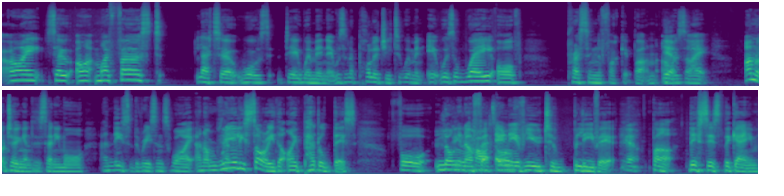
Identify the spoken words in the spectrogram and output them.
I so uh, my first letter was dear women. It was an apology to women. It was a way of pressing the fuck it button. I was like. I'm not doing any of this anymore, and these are the reasons why. And I'm really sorry that I peddled this for long Being enough for any of- of you to believe it. Yeah. But this is the game.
